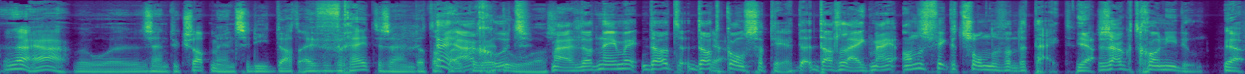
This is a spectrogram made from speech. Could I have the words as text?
Nou ja, ik bedoel, eh, er zijn natuurlijk zat mensen die dat even vergeten zijn. Dat dat Nou ja, ook goed. doel was. Maar dat, neem ik, dat, dat Ja. constateer. Dat, dat lijkt mij. Anders vind ik het zonde van de tijd. Ja. Dan zou ik het gewoon niet doen. Ja.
